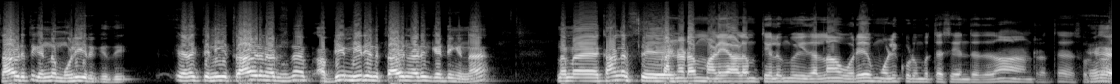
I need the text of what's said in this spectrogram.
திராவிடத்துக்கு என்ன மொழி இருக்குது? எனக்கு நீங்க திராவிட நாடு சொன்னா அப்படியே மீறி எனக்கு திராவிட நாடுன்னு கேட்டீங்கன்னா நம்ம காங்கிரஸ் கன்னடம் மலையாளம் தெலுங்கு இதெல்லாம் ஒரே மொழி குடும்பத்தை சேர்ந்ததுதான்றத ஏங்க சொல்றாங்க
